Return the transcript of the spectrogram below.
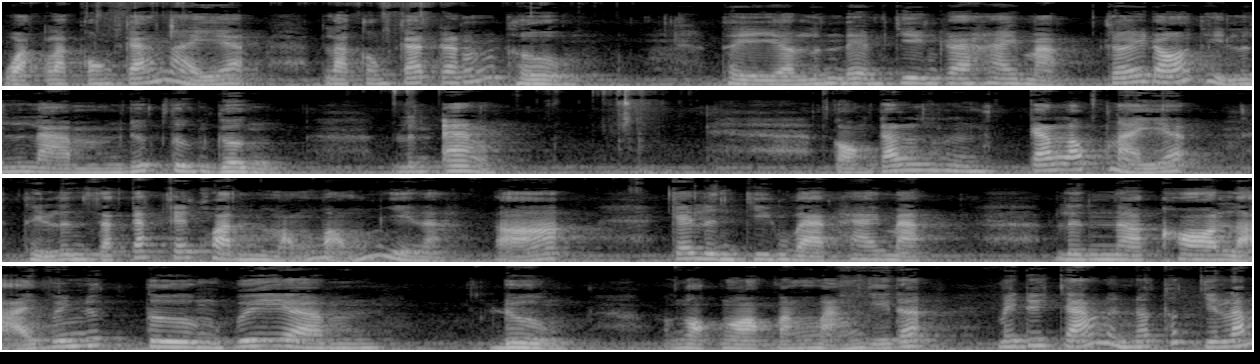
Hoặc là con cá này á là con cá trắng thường. Thì à, linh đem chiên ra hai mặt. Kế đó thì linh làm nước tương gừng linh ăn còn cá cá lóc này á thì linh sẽ cắt cái khoanh mỏng mỏng vậy nè. Đó cái linh chiên vàng hai mặt. Linh à, kho lại với nước tương với um, đường ngọt ngọt mặn mặn vậy đó. Mấy đứa cháu linh nó thích vậy lắm.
